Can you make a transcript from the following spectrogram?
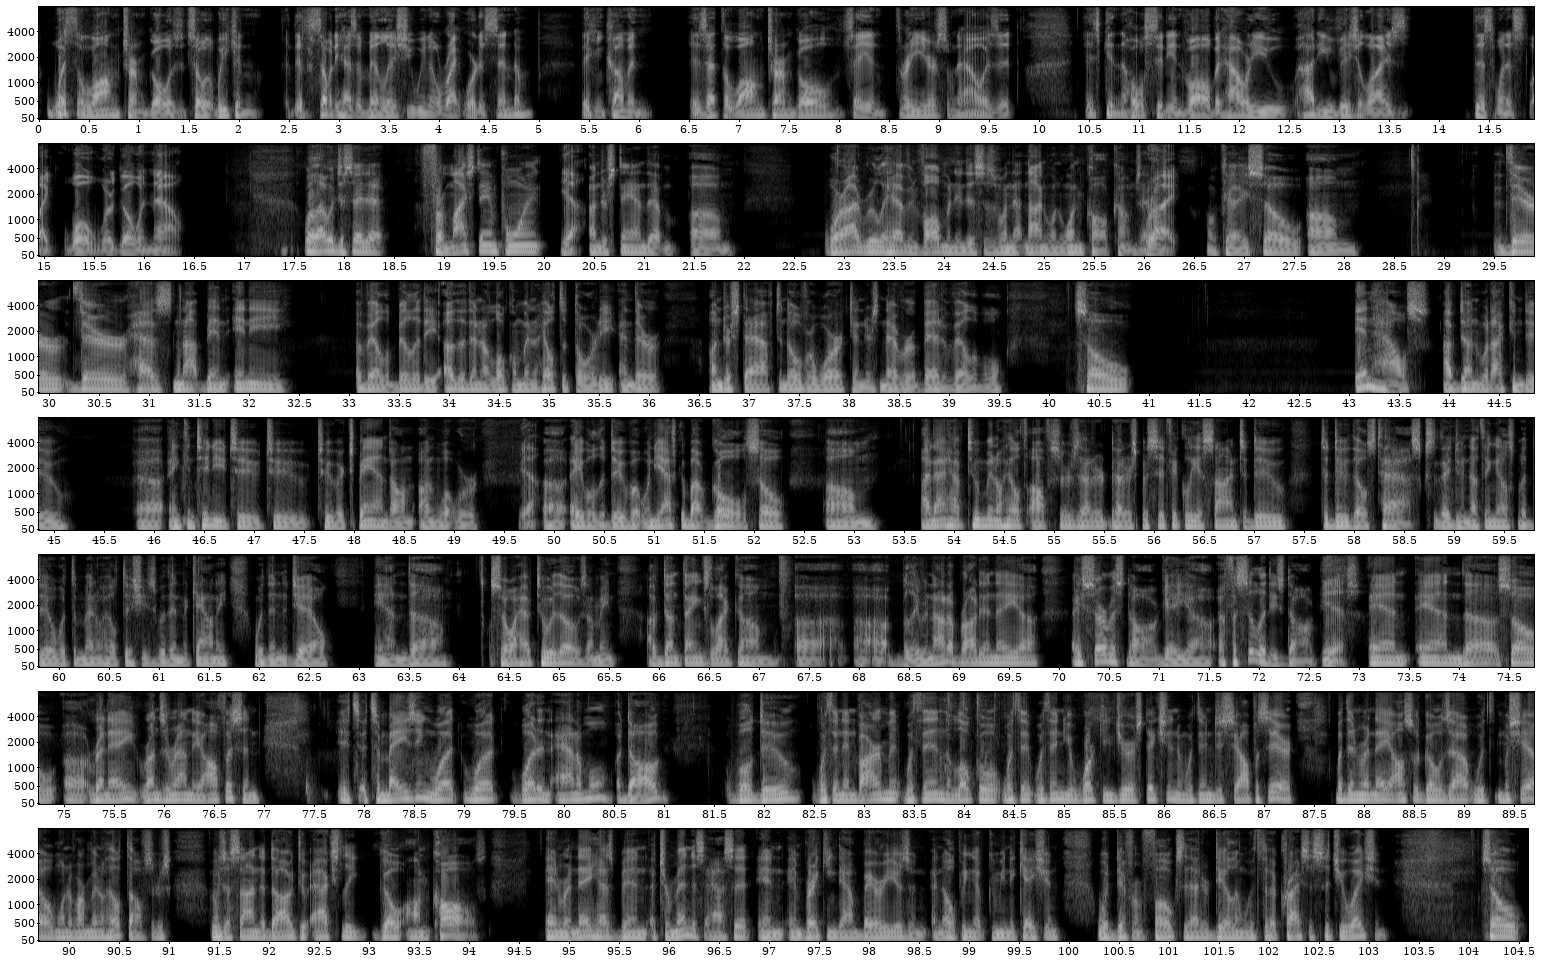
What's the long term goal? Is it so that we can if somebody has a mental issue, we know right where to send them. They can come and is that the long term goal? Say in three years from now, is it? It's getting the whole city involved, but how are you? How do you visualize this when it's like, whoa, we're going now? Well, I would just say that from my standpoint, Yeah. understand that um, where I really have involvement in this is when that 911 call comes out. Right. Okay. So um, there there has not been any availability other than a local mental health authority, and they're understaffed and overworked, and there's never a bed available. So in house, I've done what I can do. Uh, and continue to to to expand on on what we're Yeah. uh, able to do. But when you ask about goals, so um, and I have two mental health officers that are that are specifically assigned to do to do those tasks. They do nothing else but deal with the mental health issues within the county, within the jail, and uh, so I have two of those. I mean, I've done things like, um, uh, uh, believe it or not, I brought in a uh, a service dog, a uh, a facilities dog, Yes. and and uh, so uh, Renee runs around the office, and it's it's amazing what what what an animal, a dog, will do with an environment within the local within within your working jurisdiction and within just the office there. But then Renee also goes out with Michelle, one of our mental health officers, who's assigned a dog to actually go on calls. And Renee has been a tremendous asset in, in breaking down barriers and, and opening up communication with different folks that are dealing with a crisis situation. So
